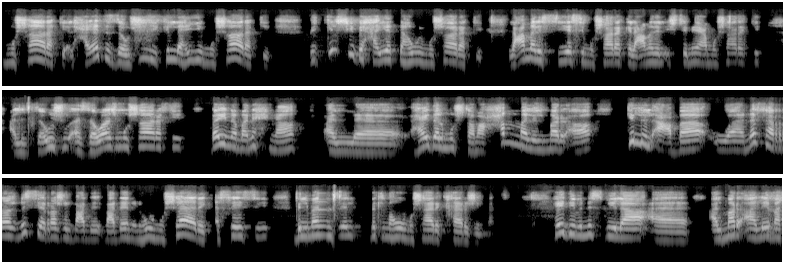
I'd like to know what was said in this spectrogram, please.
مشاركة الحياة الزوجية كلها هي مشاركة. بكل شيء بحياتنا هو مشاركة. العمل السياسي مشاركة العمل الاجتماعي مشاركة الزوج الزواج مشاركة. بينما نحن هيدا المجتمع حمل المرأة كل الأعباء ونسى الرجل نسي الرجل بعد بعدين إنه هو مشارك أساسي بالمنزل مثل ما هو مشارك خارج المنزل. هيدي بالنسبة للمرأة ليه ما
